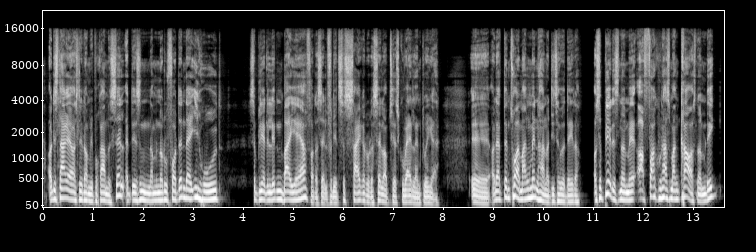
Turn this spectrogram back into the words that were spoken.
Og det snakker jeg også lidt om i programmet selv, at det er sådan, når, når du får den der i hovedet, så bliver det lidt en barriere for dig selv, fordi så sejker du dig selv op til at skulle være et eller andet, du ikke er. Øh, og der, den tror jeg, mange mænd har, når de tager ud og dater. Og så bliver det sådan noget med, åh oh, fuck, hun har så mange krav og sådan noget, men det er ikke,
